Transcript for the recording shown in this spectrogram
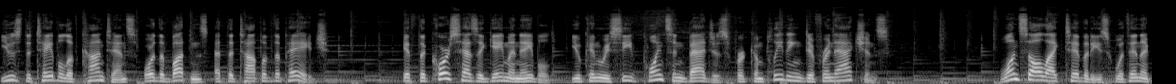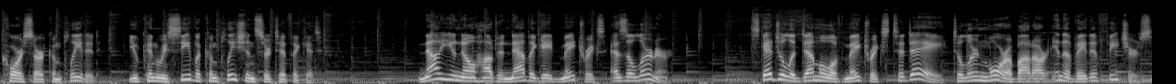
use the table of contents or the buttons at the top of the page. If the course has a game enabled, you can receive points and badges for completing different actions. Once all activities within a course are completed, you can receive a completion certificate. Now you know how to navigate Matrix as a learner. Schedule a demo of Matrix today to learn more about our innovative features.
